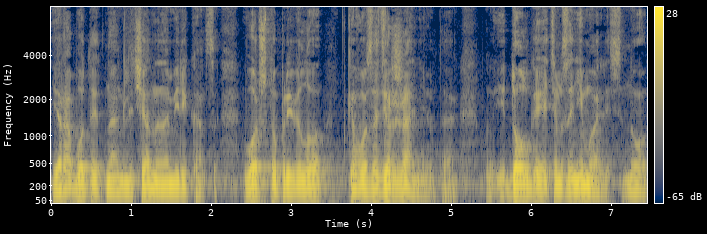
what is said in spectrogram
и работает на англичан и на американца. Вот что привело к его задержанию. Так и долго этим занимались. Но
